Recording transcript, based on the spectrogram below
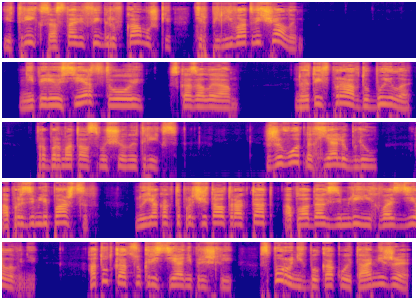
И Трикс, оставив игры в камушке, терпеливо отвечал им. — Не переусердствуй, — сказал Иам. — Но это и вправду было, — пробормотал смущенный Трикс. — Животных я люблю, а про землепашцев... Ну, я как-то прочитал трактат о плодах земли и их возделывании. А тут к отцу крестьяне пришли, Спор у них был какой-то о меже.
